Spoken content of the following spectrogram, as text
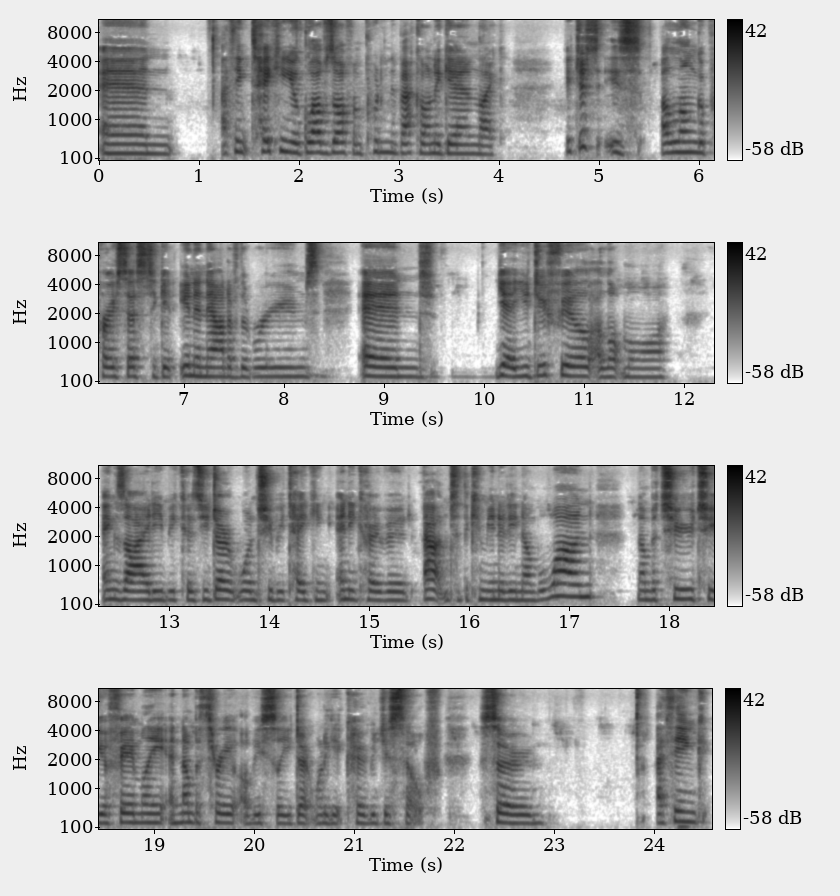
And I think taking your gloves off and putting them back on again, like, it just is a longer process to get in and out of the rooms. And yeah, you do feel a lot more anxiety because you don't want to be taking any COVID out into the community, number one. Number two, to your family. And number three, obviously, you don't want to get COVID yourself. So I think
